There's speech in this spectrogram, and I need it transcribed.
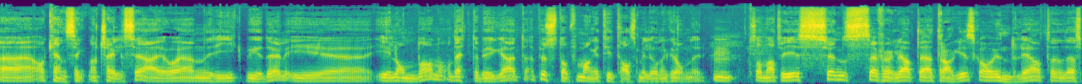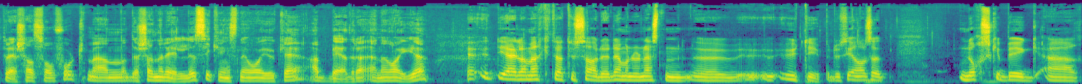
Eh, og Kensington og Chelsea er jo en rik bydel i, eh, i London, og dette bygget er pustet opp for mange titalls millioner kroner. Mm. Sånn at vi syns selvfølgelig at det er tragisk og underlig at det sprer seg så fort, men det generelle sikringsnivået i UK er bedre enn i Norge. Jeg la merke til at du sa det, det må du nesten uh, utdype. Du sier altså at norske bygg er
